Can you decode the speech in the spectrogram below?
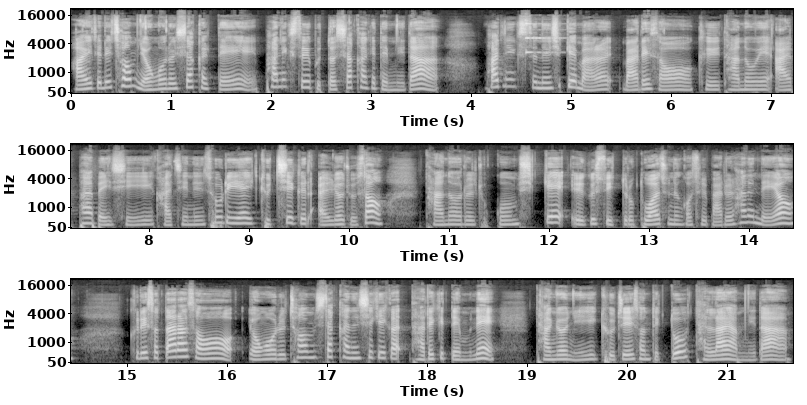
아이들이 처음 영어를 시작할 때 파닉스부터 시작하게 됩니다. 파닉스는 쉽게 말, 말해서 그 단어의 알파벳이 가지는 소리의 규칙을 알려줘서 단어를 조금 쉽게 읽을 수 있도록 도와주는 것을 말을 하는데요. 그래서 따라서 영어를 처음 시작하는 시기가 다르기 때문에 당연히 교재의 선택도 달라야 합니다.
